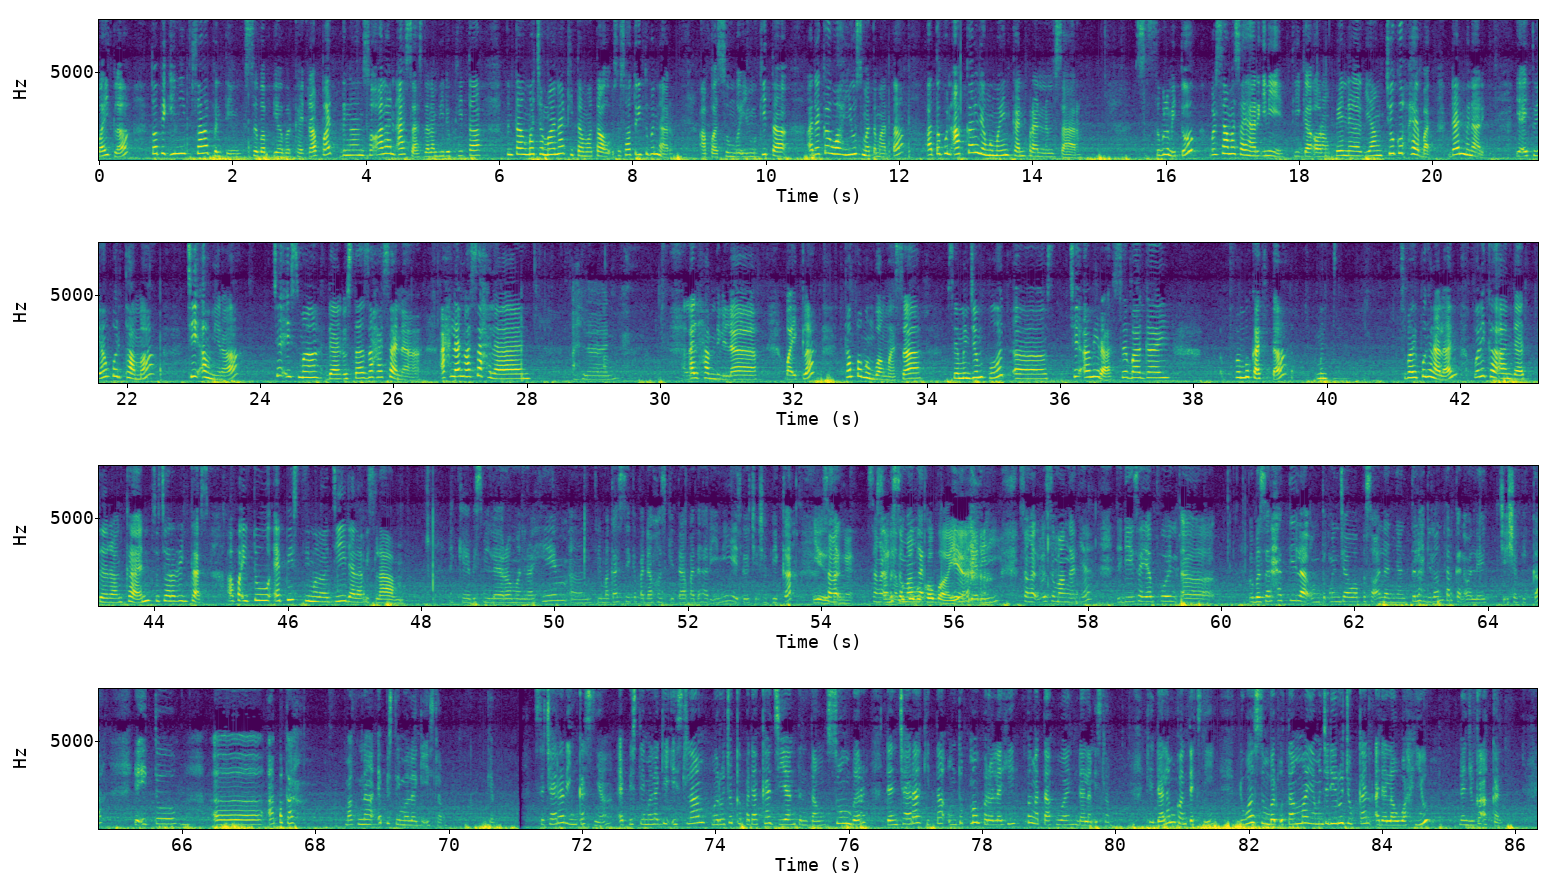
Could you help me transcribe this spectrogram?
Baiklah, topik ini sangat penting sebab ia berkait rapat dengan soalan asas dalam hidup kita tentang macam mana kita mau tahu sesuatu itu benar. Apa sumber ilmu kita? Adakah wahyu semata-mata ataupun akal yang memainkan peranan besar? Sebelum itu, bersama saya hari ini tiga orang panel yang cukup hebat dan menarik iaitu yang pertama Cik Amira, Cik Isma dan Ustazah Hasana. Ahlan wa sahlan. Ahlan. Alhamdulillah. Baiklah, tanpa membuang masa, saya menjemput uh, Cik Amira sebagai pembuka kita. Men- sebagai pengenalan, bolehkah anda terangkan secara ringkas apa itu epistemologi dalam Islam? Okey, bismillahirrahmanirrahim. Um, terima kasih kepada host kita pada hari ini iaitu Cik Syafiqah. Ya, sangat sangat. sangat, Sangat bersemangat. berkobar ya Ya. di hari ini. sangat bersemangat ya. Jadi saya pun uh, berbesar hatilah untuk menjawab persoalan yang telah dilontarkan oleh Cik Syafiqah iaitu uh, apakah makna epistemologi Islam? Okey. Secara ringkasnya, epistemologi Islam merujuk kepada kajian tentang sumber dan cara kita untuk memperolehi pengetahuan dalam Islam. Okay, dalam konteks ni, dua sumber utama yang menjadi rujukan adalah wahyu dan juga akal.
